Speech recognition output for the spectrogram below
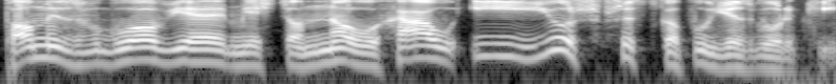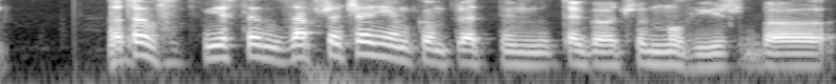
pomysł w głowie, mieć to know-how i już wszystko pójdzie z górki. No to jestem zaprzeczeniem kompletnym tego, o czym mówisz, bo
